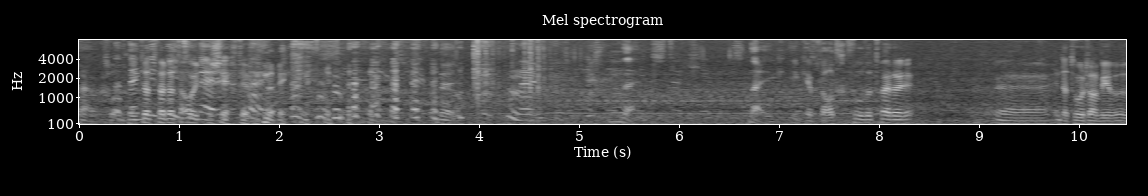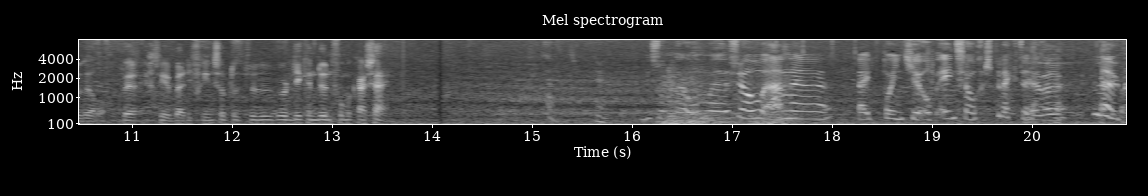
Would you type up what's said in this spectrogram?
Nou, ik geloof Dat niet denk dat we dat niet, ooit nee. gezegd hebben. Nee. nee. Nee. Nee. Nee, ik, ik heb wel het gevoel dat we er. eh, en dat hoort dan weer wel weer echt weer bij die vriendschap, dat we door dik en dun voor elkaar zijn. Bijzonder om eh, zo aan, eh, bij het pontje opeens zo'n gesprek te hebben. Leuk.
